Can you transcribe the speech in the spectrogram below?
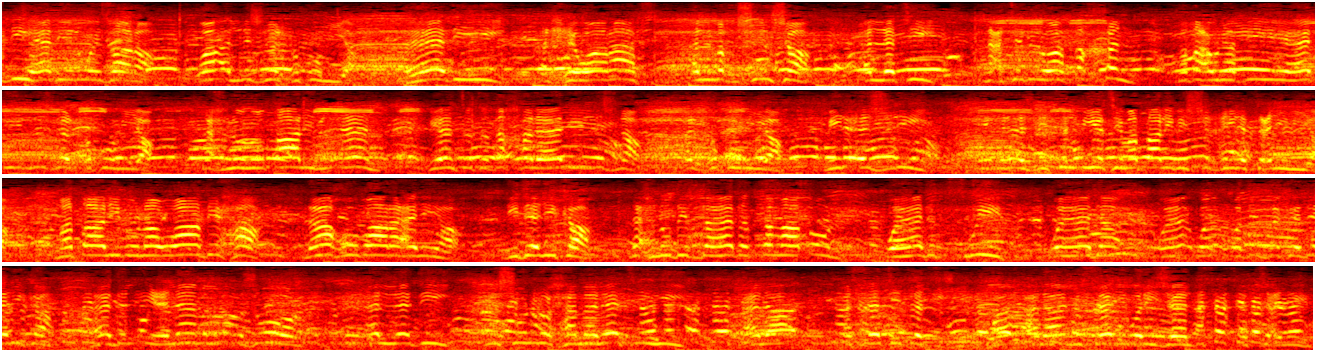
لهذه الوزارة واللجنة الحكومية. هذه الحوارات المغشوشة التي نعتبرها فخا وضعنا فيه هذه اللجنة الحكومية. نحن نطالب الآن بأن تتدخل هذه اللجنة الحكومية من أجل من أجل تلبية مطالب الشغيلة التعليمية. مطالبنا واضحة لا غبار عليها. لذلك نحن ضد هذا التماطل وهذا التسويف وهذا وضد كذلك هذا الإعلام المأجور الذي يشن حملاته على أساتذة وعلى نساء ورجال التعليم.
